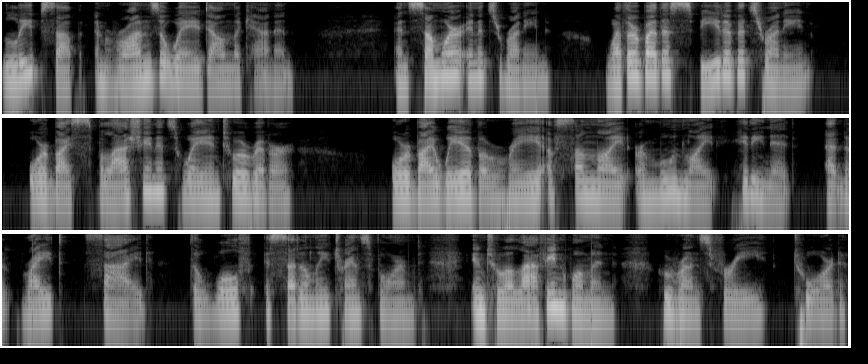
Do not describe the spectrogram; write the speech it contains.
leaps up, and runs away down the cannon. And somewhere in its running, whether by the speed of its running, or by splashing its way into a river, or by way of a ray of sunlight or moonlight hitting it at the right side, the wolf is suddenly transformed into a laughing woman who runs free toward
